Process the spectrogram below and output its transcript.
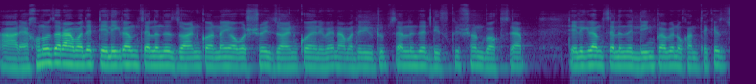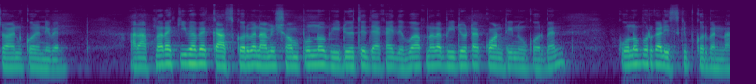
আর এখনও যারা আমাদের টেলিগ্রাম চ্যানেলে জয়েন করেন নাই, অবশ্যই জয়েন করে নেবেন। আমাদের ইউটিউব চ্যানেলের ডিসক্রিপশন বক্সে টেলিগ্রাম চ্যানেলের লিঙ্ক পাবেন, ওখান থেকে জয়েন করে নেবেন। আর আপনারা কীভাবে কাজ করবেন, আমি সম্পূর্ণ ভিডিওতে দেখাই দেবো। আপনারা ভিডিওটা কন্টিনিউ করবেন। কোনো প্রকার স্কিপ করবেন না।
